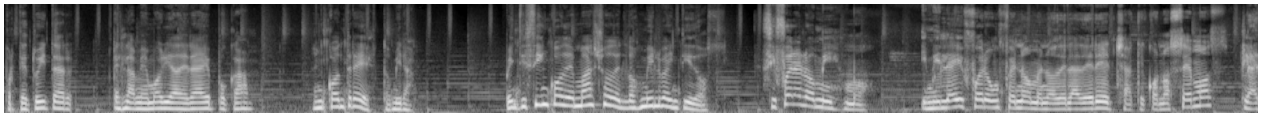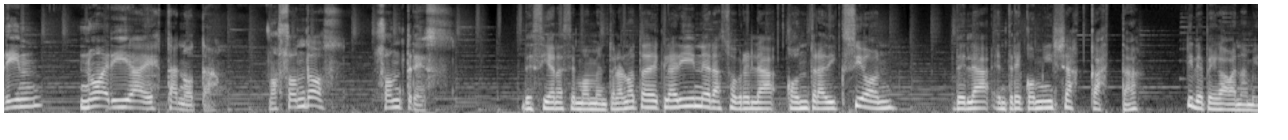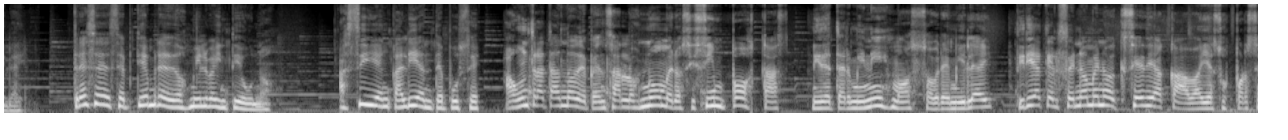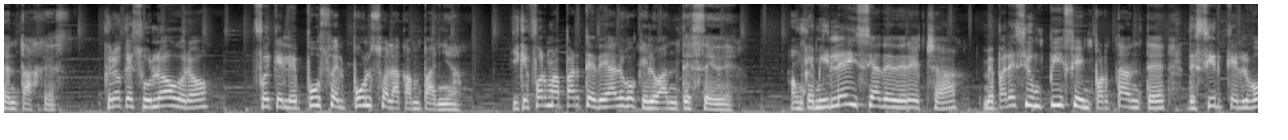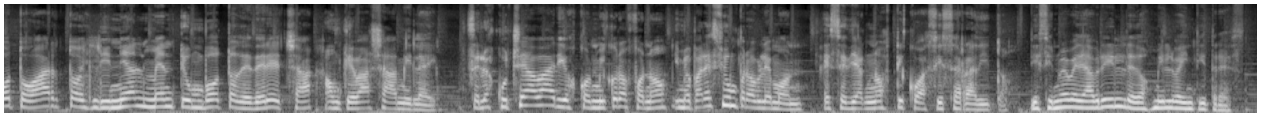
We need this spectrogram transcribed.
porque Twitter es la memoria de la época, encontré esto, mira. 25 de mayo del 2022. Si fuera lo mismo y mi ley fuera un fenómeno de la derecha que conocemos, Clarín no haría esta nota. No son dos, son tres. Decía en ese momento. La nota de Clarín era sobre la contradicción de la, entre comillas, casta y le pegaban a mi ley. 13 de septiembre de 2021. Así en caliente puse, aún tratando de pensar los números y sin postas, ni determinismos sobre mi ley, diría que el fenómeno excede a Cava y a sus porcentajes. Creo que su logro fue que le puso el pulso a la campaña y que forma parte de algo que lo antecede. Aunque mi ley sea de derecha, me parece un pifia importante decir que el voto harto es linealmente un voto de derecha, aunque vaya a mi ley. Se lo escuché a varios con micrófono y me parece un problemón ese diagnóstico así cerradito. 19 de abril de 2023.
